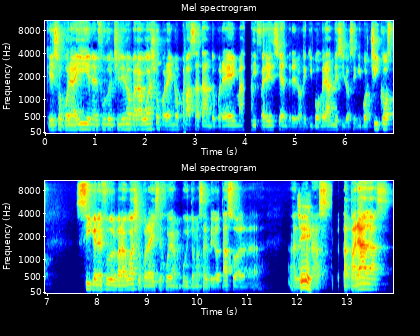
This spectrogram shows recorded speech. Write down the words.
que eso por ahí en el fútbol chileno paraguayo, por ahí no pasa tanto, por ahí hay más diferencia entre los equipos grandes y los equipos chicos. Sí que en el fútbol paraguayo por ahí se juega un poquito más al pelotazo, a, las, paradas.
